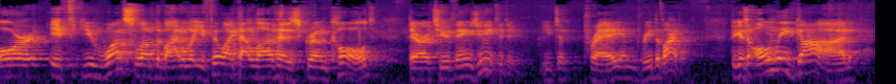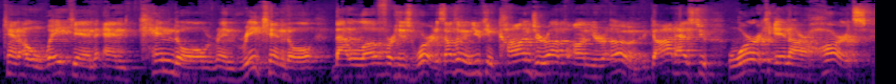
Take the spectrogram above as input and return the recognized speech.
or if you once loved the Bible but you feel like that love has grown cold, there are two things you need to do. You need to pray and read the Bible. Because only God can awaken and kindle and rekindle that love for His Word. It's not something you can conjure up on your own. God has to work in our hearts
